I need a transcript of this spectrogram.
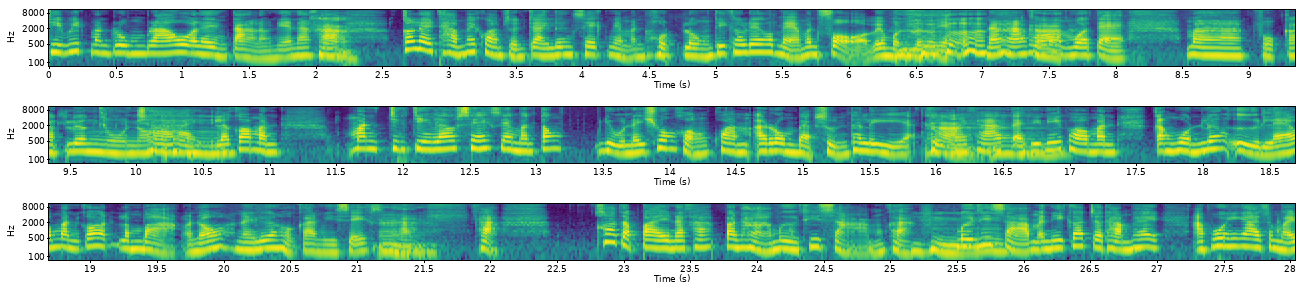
ชีวิตมันรุมเร้าอะไรต่างๆ เหล่านี้นะคะค่ะก็เลยทำให้ความสนใจเรื่องเซ็กส์เนี่ยมันหดลงที่เขาเรียกว่าแหมมันฝ่อไปหมดเลยอะนะคะเพราะว่ามัวแต่มาโฟกัสเรื่องนู้นเนาะใช่อืมแล้วก็มันมันจริง ๆ แล้วเซ็กซ์เนี่ยมันต้อง อยู่ในช่วงของความอารมณ์แบบสุนทรีย์อะถูกไหมคะ แต่ทีนี้พอมันกังวลเรื่องอื่นแล้วมันก็ลำบากอะเนาะในเรื่องของการมีเซ็กซ์นะคะค่ะ ข้อต่อไปนะคะ ปัญหามือที่สามค่ะ มือที่สามอันนี้ก็จะทำให้อะพูดง่ายๆสมัย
